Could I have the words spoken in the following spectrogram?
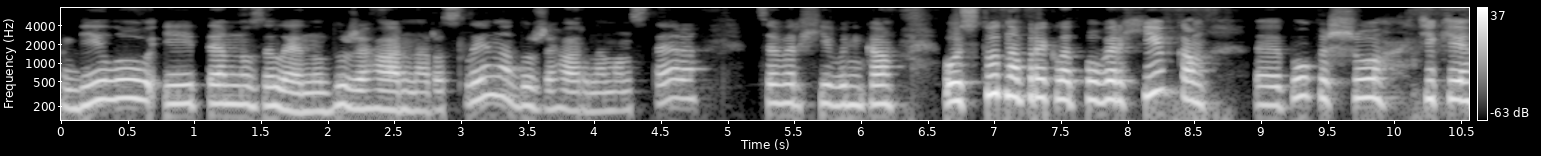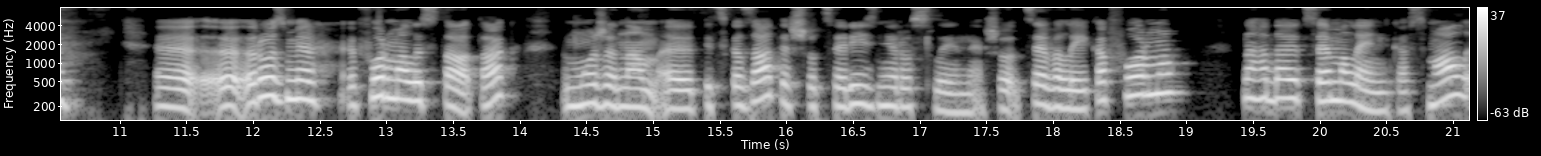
білу і темно-зелену. Дуже гарна рослина, дуже гарна монстера. Це верхівонька. Ось тут, наприклад, по верхівкам поки що тільки е, е, розмір, е, форма листа, так? Може нам е, підсказати, що це різні рослини. Що це велика форма, нагадаю, це маленька, small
